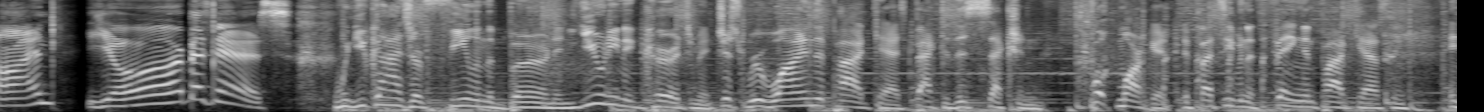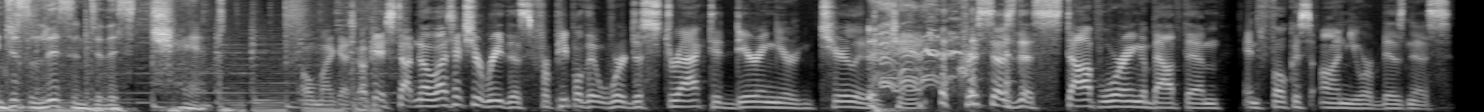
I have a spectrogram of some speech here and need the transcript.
on your business. When you guys are feeling the burn and you need encouragement, just rewind the podcast back to this section, bookmark it, if that's even a thing in podcasting, and just listen to this chant. Oh my gosh. Okay, stop. No, let's actually read this for people that were distracted during your cheerleader chant. Chris says this stop worrying about them and focus on your business.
